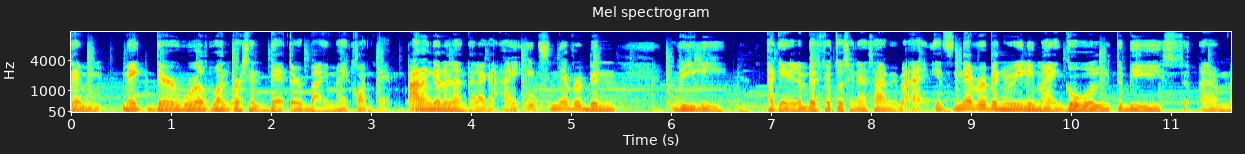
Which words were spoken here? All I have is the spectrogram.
them make their world 1% better by my content. Parang ganoon lang talaga. I it's never been really again, ilang beses ko ito sinasabi, but I, it's never been really my goal to be um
